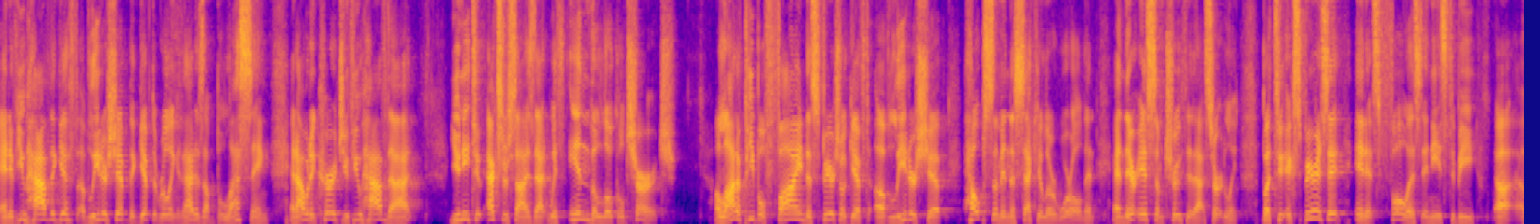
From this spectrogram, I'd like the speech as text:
And if you have the gift of leadership, the gift of ruling, that is a blessing. And I would encourage you, if you have that, you need to exercise that within the local church. A lot of people find the spiritual gift of leadership helps them in the secular world. And, and there is some truth to that, certainly. But to experience it in its fullest, it needs to be uh, uh,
